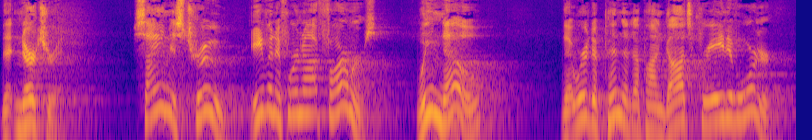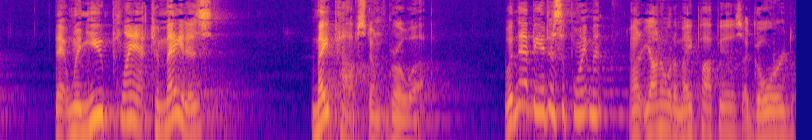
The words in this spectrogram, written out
that nurture it. Same is true, even if we're not farmers. We know that we're dependent upon God's creative order. that when you plant tomatoes, maypops don't grow up. Wouldn't that be a disappointment? Y'all know what a maypop is? A gourd?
